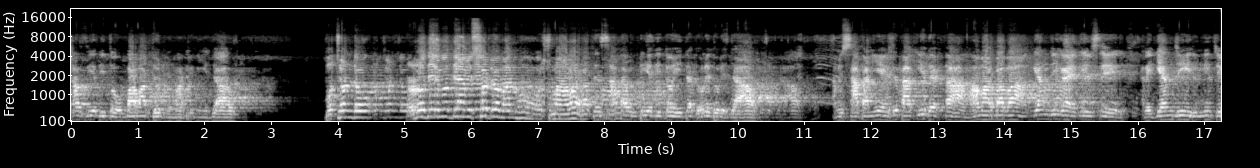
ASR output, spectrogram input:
সাজিয়ে দিত, বাবার জন্য মাঠে নিয়ে যাও। প্রচণ্ড রোদের মধ্যে আমি ছোট মানুষ, মা আমার হাতে ছাতা উঠিয়ে দিত এটা ধরে ধরে যাও। আমি ছাতা নিয়ে এসে তাকিয়ে দেখতাম, আমার বাবা জ্ঞানজি গায়ে দিয়েছে। আরে জ্ঞানজির নিচে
